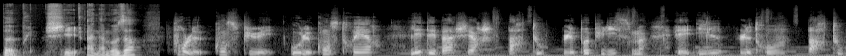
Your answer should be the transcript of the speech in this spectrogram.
Peuple chez Anamosa, pour le conspuer ou le construire, les débats cherchent partout le populisme et ils le trouvent partout.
